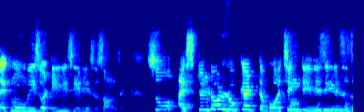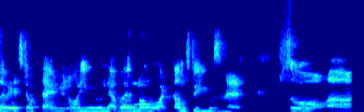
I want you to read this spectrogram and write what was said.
like movies or tv series or something. So i still don't look at watching tv series as a waste of time you know. You never know what comes to use where. So uh,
